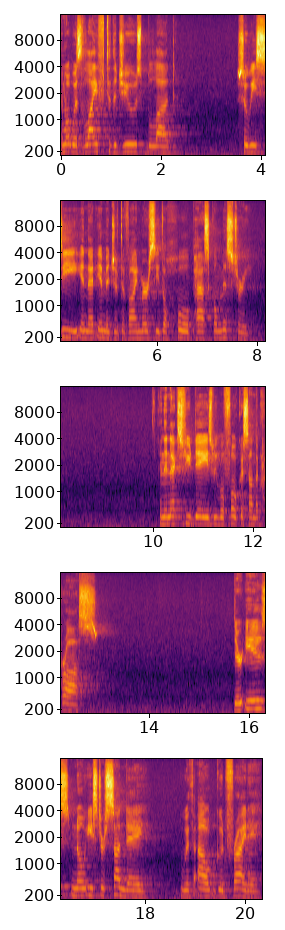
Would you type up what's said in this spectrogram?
and what was life to the Jews, blood. So we see in that image of divine mercy the whole paschal mystery. In the next few days, we will focus on the cross. There is no Easter Sunday without Good Friday.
